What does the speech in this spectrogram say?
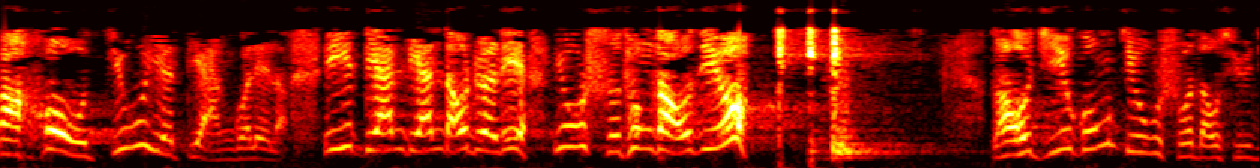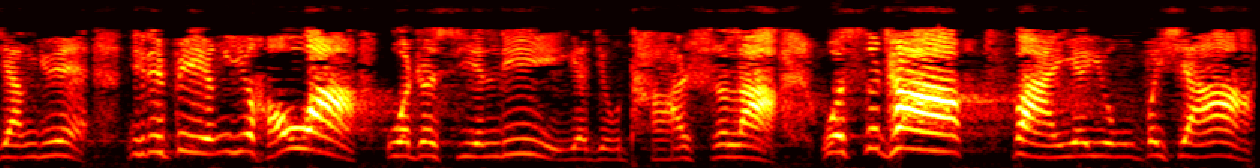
把好酒也点过来了，一颠颠到这里，有十桶倒酒。老济公就说到：“徐将军，你的病一好啊，我这心里也就踏实了。我时常饭也用不下，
